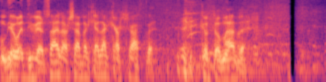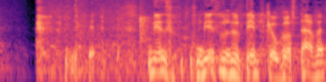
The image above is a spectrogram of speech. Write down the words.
O meu adversário achava que era cachaça que eu tomava mesmo, mesmo no tempo que eu gostava,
